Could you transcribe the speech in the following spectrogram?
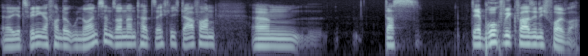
Äh, jetzt weniger von der U19, sondern tatsächlich davon, ähm, dass der Bruchweg quasi nicht voll war.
